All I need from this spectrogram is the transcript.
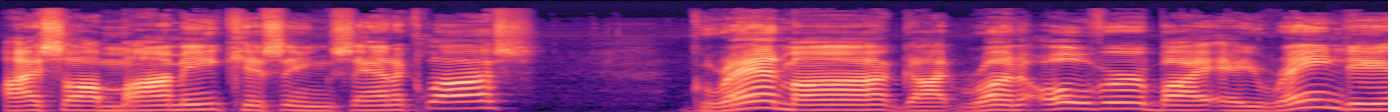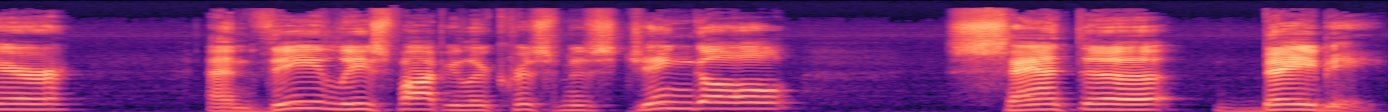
I saw mommy kissing Santa Claus. Grandma got run over by a reindeer. And the least popular Christmas jingle Santa Baby.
